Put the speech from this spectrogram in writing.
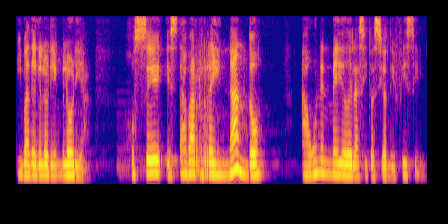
iba de gloria en gloria. José estaba reinando aún en medio de la situación difícil.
